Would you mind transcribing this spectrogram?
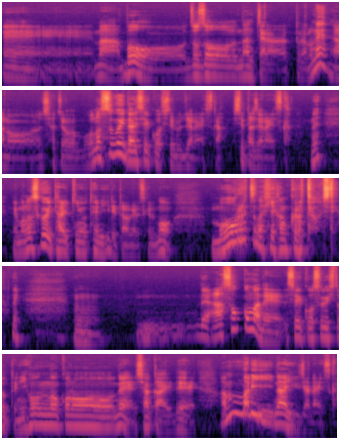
えーまあ某 ZOZO なんちゃらとかのねあの社長がものすごい大成功してるじゃないですか。してたじゃないですか。ね。でものすごい大金を手に入れたわけですけども猛烈な批判食らってましたよね。うんであそこまで成功する人って日本のこのね社会であんまりないじゃないですか。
